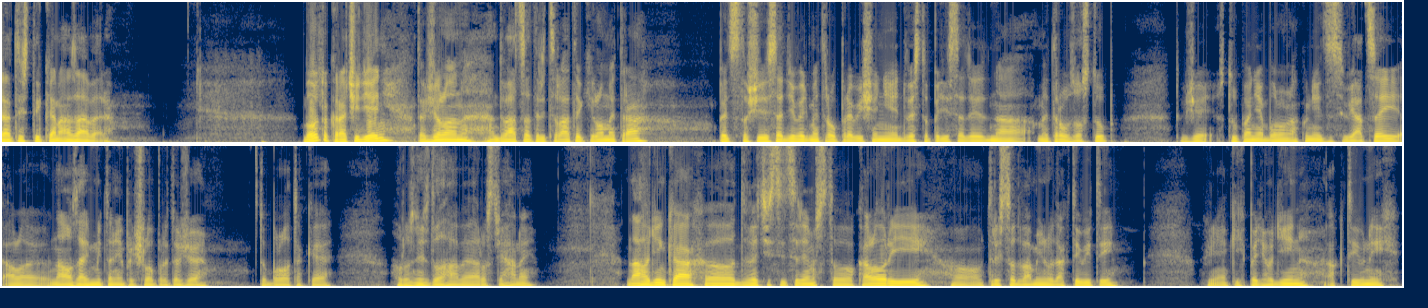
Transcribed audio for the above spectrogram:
Štatistika na záver. Bol to kratší deň, takže len 23,3 km, 569 metrov prevýšenie, 251 metrov zostup, takže stúpania bolo nakoniec viacej, ale naozaj mi to neprišlo, pretože to bolo také hrozne zdlhavé a rozťahané. Na hodinkách 2700 kalórií, 302 minút aktivity, nejakých 5 hodín aktívnych,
